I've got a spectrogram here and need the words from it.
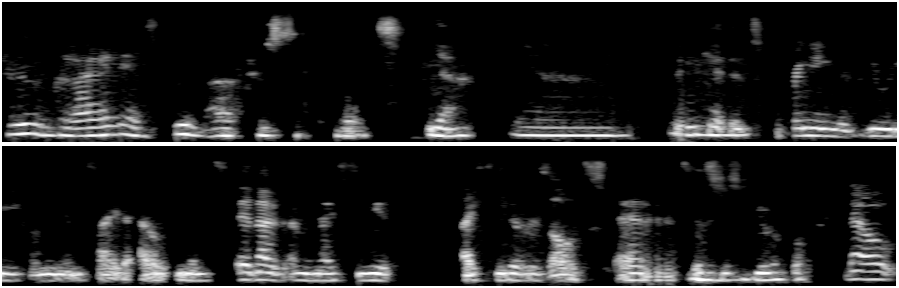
through guidance, through love, through support. Yeah. Yeah. I think it's bringing the beauty from the inside out, and, and I, I mean, I see it, I see the results, and it's, it's just beautiful. Now,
